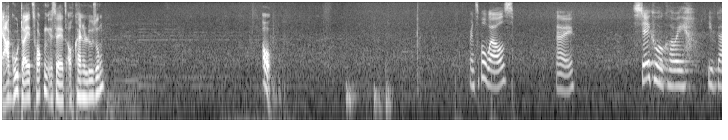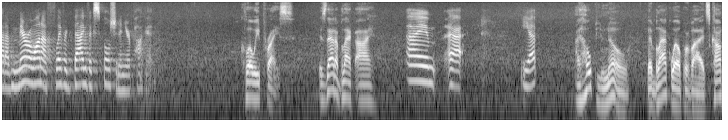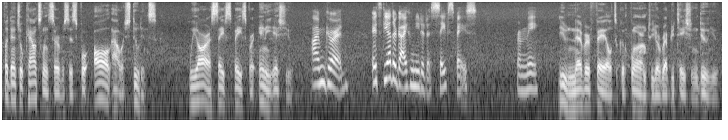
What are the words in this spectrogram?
Ja gut, da jetzt hocken ist ja jetzt auch keine Lösung. Oh, Principal Wells. Hey. Stay cool, Chloe. You've got a marijuana flavored bag of expulsion in your pocket. Chloe Price. Is that a black eye? I'm, uh. Yep. I hope you know that Blackwell provides confidential counseling services for all our students. We are a safe space for any issue. I'm good. It's the other guy who needed a safe space. From me. You never fail to conform to your reputation, do you?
